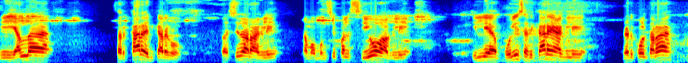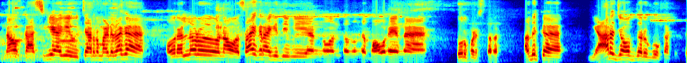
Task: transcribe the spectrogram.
ಈ ಎಲ್ಲ ಸರ್ಕಾರ ಅಧಿಕಾರಿಗಳು ತಹಶೀಲ್ದಾರ್ ಆಗ್ಲಿ ನಮ್ಮ ಮುನ್ಸಿಪಲ್ ಸಿಒ ಆಗಲಿ, ಇಲ್ಲಿಯ ಪೊಲೀಸ್ ಅಧಿಕಾರಿ ಆಗಲಿ ನಡ್ಕೊಳ್ತಾರ. ನಾವು ಖಾಸಗಿಯಾಗಿ ವಿಚಾರಣೆ ಮಾಡಿದಾಗ ಅವರೆಲ್ಲರೂ ನಾವು ಅಸಹಾಯಕರಾಗಿದ್ದೀವಿ ಅನ್ನುವಂಥದ್ದೊಂದು ಭಾವನೆಯನ್ನ ತೋರ್ಪಡಿಸ್ತಾರ. ಅದಕ್ಕ ಯಾರ ಜವಾಬ್ದಾರು ಗೋಕಾಕಕ್ಕ?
